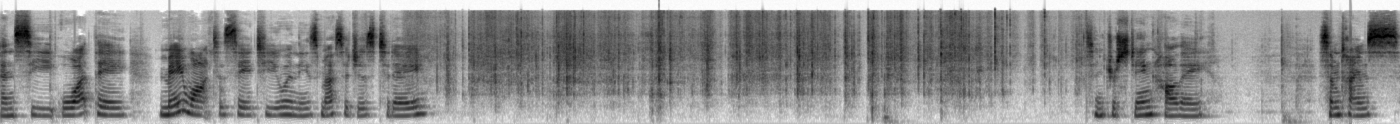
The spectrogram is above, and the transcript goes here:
and see what they may want to say to you in these messages today. Interesting how they sometimes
